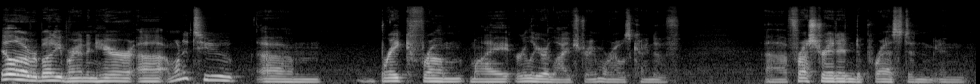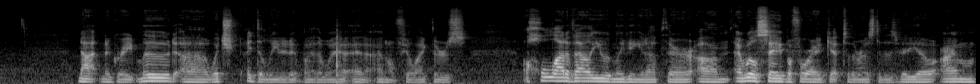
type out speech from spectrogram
Hello, everybody. Brandon here. Uh, I wanted to um, break from my earlier live stream where I was kind of uh, frustrated and depressed and, and not in a great mood, uh, which I deleted it, by the way. I, I don't feel like there's a whole lot of value in leaving it up there. Um, I will say before I get to the rest of this video, I'm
